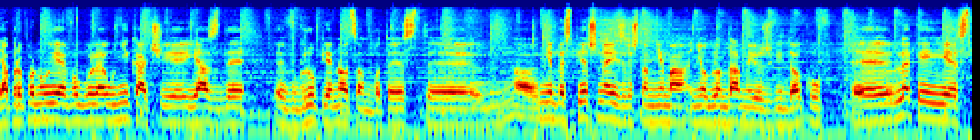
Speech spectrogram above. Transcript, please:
Ja proponuję w ogóle unikać e, jazdy w grupie nocą, bo to jest e, no, niebezpieczne i zresztą nie, ma, nie oglądamy już widoków. Lepiej jest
